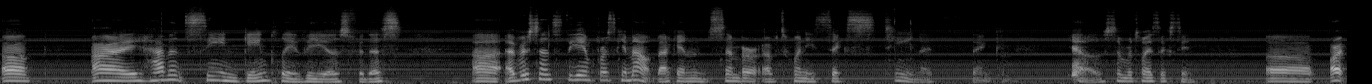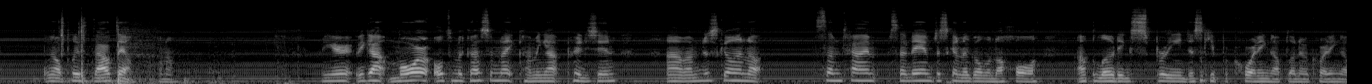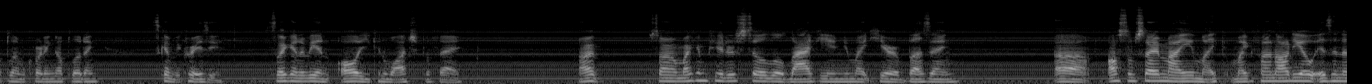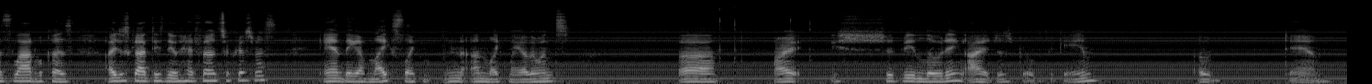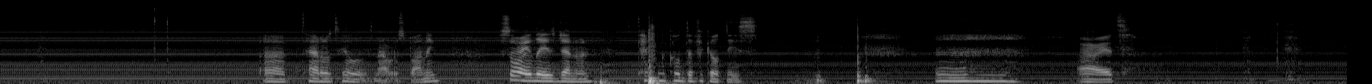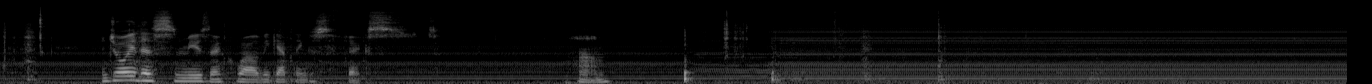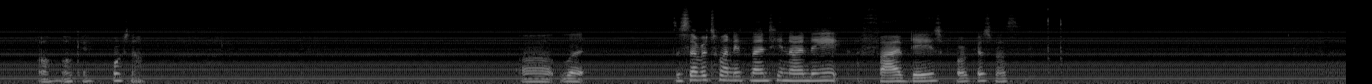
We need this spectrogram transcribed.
Uh, I haven't seen gameplay videos for this. Uh, ever since the game first came out, back in December of 2016, I think. Yeah, December 2016. Uh, alright, I'm gonna Tattletail. Hold on. Here, we got more Ultimate Custom Night coming out pretty soon. Um, I'm just going to, sometime, someday I'm just gonna go on a whole uploading spree and just keep recording, uploading, recording, uploading, recording, uploading. It's gonna be crazy. It's like gonna be an all-you-can-watch buffet. Alright. Sorry, my computer's still a little laggy and you might hear a buzzing. Uh, also, I'm sorry my mic microphone audio isn't as loud because I just got these new headphones for Christmas, and they have mics like unlike my other ones. Uh, alright, you should be loading. I just broke the game. Oh, damn. Uh, Tattletail is not responding. Sorry, ladies and gentlemen. Technical difficulties. Uh, Alright. Enjoy this music while we get things fixed. Um. Oh, okay. Works now. Uh, lit. December 20th, 1998. Five days before Christmas.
